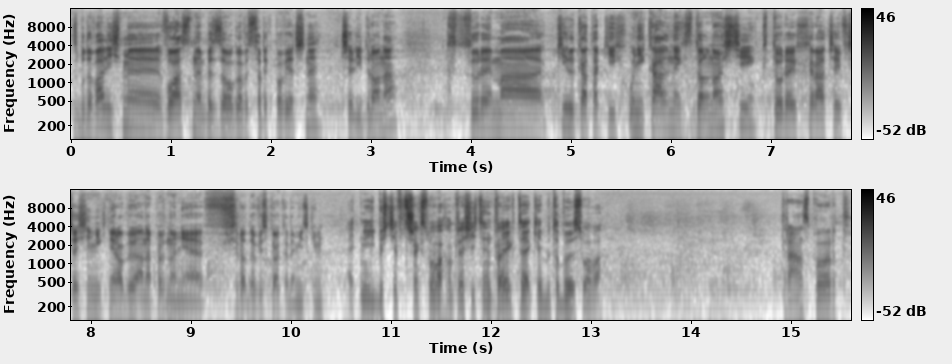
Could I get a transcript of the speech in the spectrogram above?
Zbudowaliśmy własny bezzałogowy statek powietrzny, czyli drona, który ma kilka takich unikalnych zdolności, których raczej wcześniej nikt nie robił, a na pewno nie w środowisku akademickim. Jak mielibyście w trzech słowach określić ten projekt, to jakie by to były słowa? transport,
